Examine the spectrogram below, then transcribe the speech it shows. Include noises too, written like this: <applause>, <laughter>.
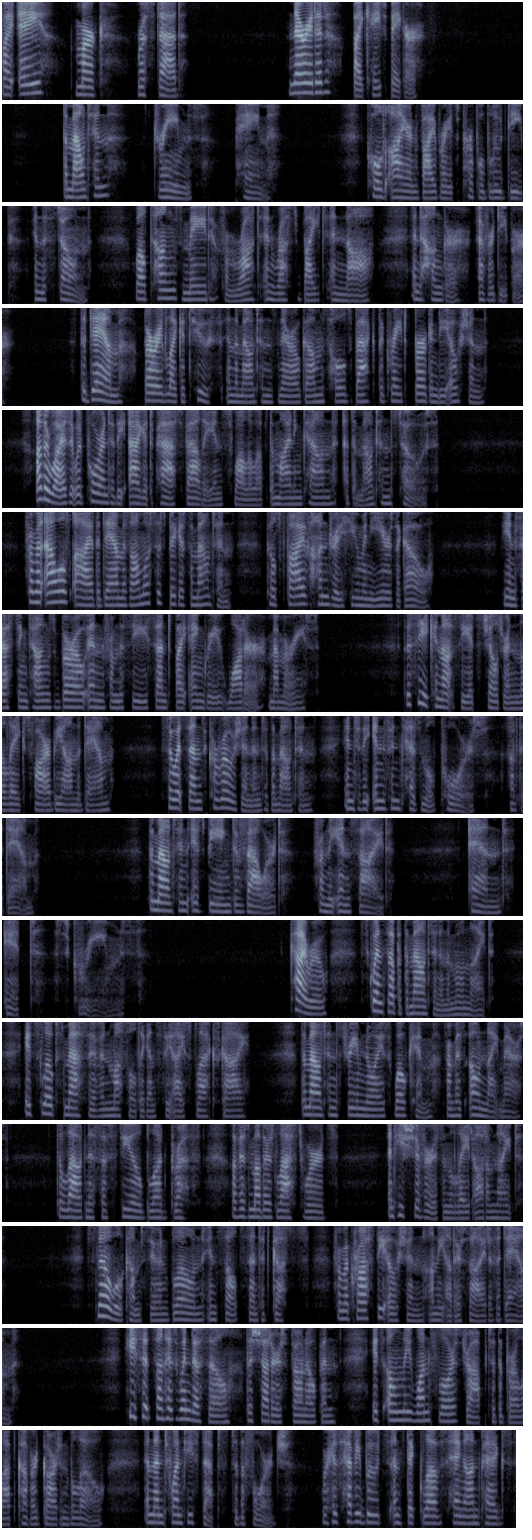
by A. Merc Rustad. Narrated by Kate Baker. The mountain dreams pain. Cold iron vibrates purple blue deep in the stone, while tongues made from rot and rust bite and gnaw, and hunger ever deeper. The dam, buried like a tooth in the mountain's narrow gums, holds back the great burgundy ocean. Otherwise, it would pour into the Agate Pass Valley and swallow up the mining town at the mountain's toes. From an owl's eye, the dam is almost as big as the mountain, built 500 human years ago. The infesting tongues burrow in from the sea sent by angry water memories. The sea cannot see its children in the lakes far beyond the dam, so it sends corrosion into the mountain, into the infinitesimal pores of the dam. The mountain is being devoured from the inside, and it screams. Kairu squints up at the mountain in the moonlight. It slopes massive and muscled against the ice black sky. The mountain's dream noise woke him from his own nightmares. The loudness of steel blood breath, of his mother's last words, and he shivers in the late autumn night. Snow will come soon, blown in salt scented gusts from across the ocean on the other side of the dam. He sits on his windowsill, the shutters thrown open, its only one floor's drop to the burlap covered garden below, and then twenty steps to the forge, where his heavy boots and thick gloves hang on pegs,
